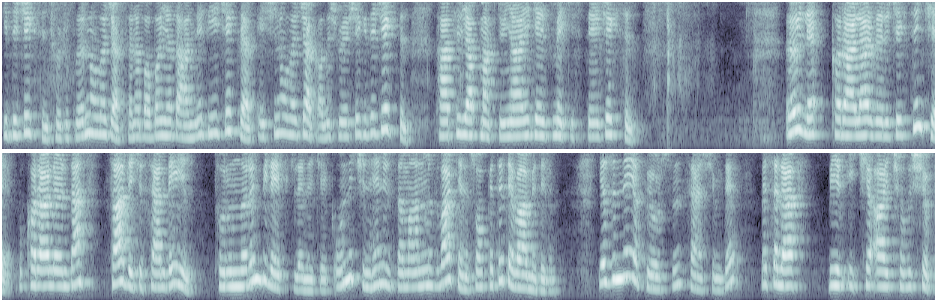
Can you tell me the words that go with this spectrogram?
gideceksin. Çocukların olacak. Sana baba ya da anne diyecekler. Eşin olacak. Alışverişe gideceksin. Tatil yapmak, dünyayı gezmek isteyeceksin. Öyle kararlar vereceksin ki bu kararlarından sadece sen değil, torunların bile etkilenecek. Onun için henüz zamanımız varken sohbete devam edelim. Yazın ne yapıyorsun sen şimdi? Mesela bir iki ay çalışıp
